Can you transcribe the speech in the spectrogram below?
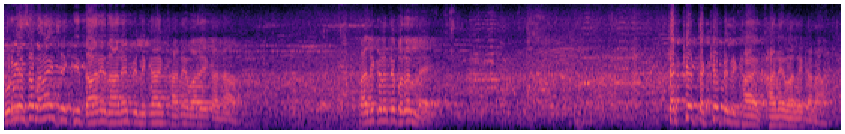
पूर्वी असं म्हणायचे की दाने दाने पे लिखा है खाने वाले का नाम. पालीकडे ते बदललंय. टक्के टक्के पे लिखा है खाने वाले का नाम.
